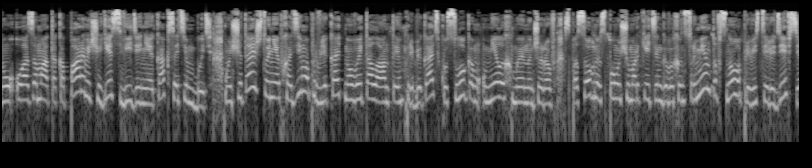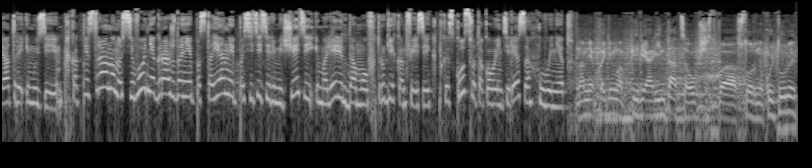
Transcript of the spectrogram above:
Но у Азамата Капаровича есть видение, как с этим быть. Он считает, что необходимо привлекать новые таланты, прибегать к услугам умелых менеджеров, способных с помощью маркетинговых инструментов снова привести людей в театры и музеи. Как ни странно, но сегодня граждане – постоянные посетители мечетей и молельных домов других конфессий. К искусству такого интереса, увы, нет. Нам необходима переориентация общества в сторону культуры.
